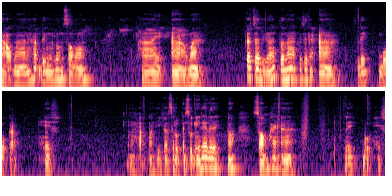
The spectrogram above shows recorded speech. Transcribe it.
r ออกมานะครับ ดึงมาร่วม2พาย r ออกมา ก็จะเหลือตัวหน้าก็จะเหลือ r เล็กบวกกับ h นะครับ บางทีก็สรุปเป็นสูตรนี้ได้เลยเนาะ 2 pi r เล็กบวก h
